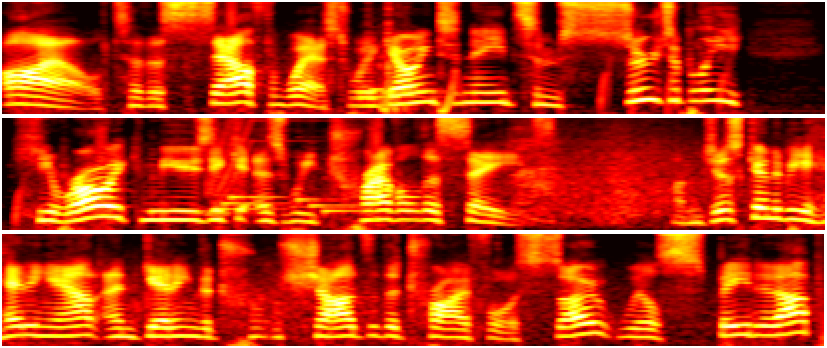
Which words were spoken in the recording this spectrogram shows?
Isle to the southwest. We're going to need some suitably heroic music as we travel the seas. I'm just going to be heading out and getting the shards of the Triforce. So we'll speed it up.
